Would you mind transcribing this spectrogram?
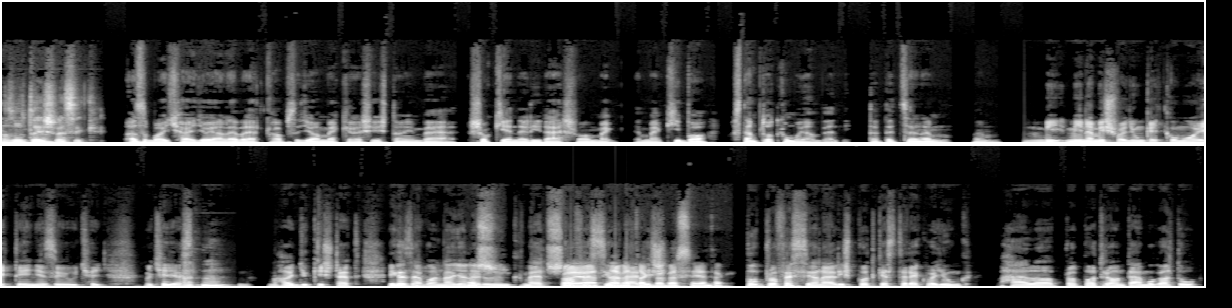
Azóta is veszik. Az a baj, hogyha egy olyan levelet kapsz, egy olyan megkeresést, amiben sok ilyen elírás van, meg, meg hiba, azt nem tudod komolyan venni. Tehát egyszer nem, nem. Mi, mi nem is vagyunk egy komoly tényező, úgyhogy, úgyhogy ezt Hát nem. hagyjuk is. Tehát igazából nagyon Most örülünk, mert professzionális, professzionális podcasterek vagyunk, hála a Patreon támogató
